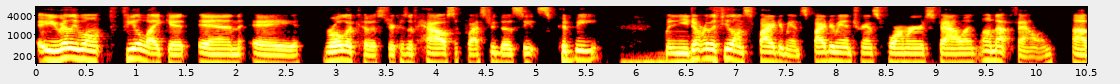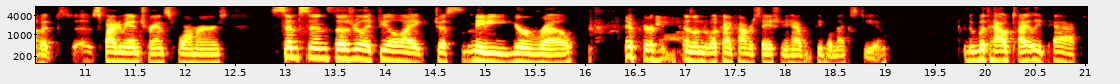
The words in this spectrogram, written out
You really won't feel like it in a roller coaster because of how sequestered those seats could be. I mean, you don't really feel on Spider-Man. Spider-Man, Transformers, Fallon. Well, not Fallon, uh, but uh, Spider-Man, Transformers, Simpsons. Those really feel like just maybe your row. Depends on what kind of conversation you have with people next to you. With how tightly packed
